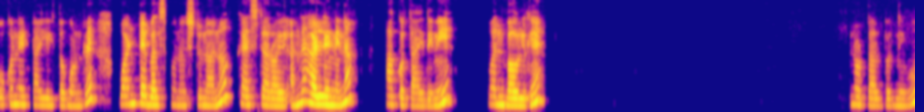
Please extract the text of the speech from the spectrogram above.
ಕೊಕೊನೆಟ್ ಆಯಿಲ್ ತೊಗೊಂಡ್ರೆ ಒನ್ ಟೇಬಲ್ ಸ್ಪೂನಷ್ಟು ನಾನು ಕ್ಯಾಸ್ಟರ್ ಆಯಿಲ್ ಅಂದರೆ ಹಳ್ಳೆಣ್ಣೆನ ಹಾಕೋತಾ ಇದ್ದೀನಿ ಒಂದು ಬೌಲ್ಗೆ. ನೋಡ್ತಾ ಇರ್ಬೋದು ನೀವು,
